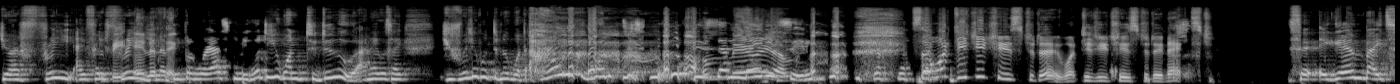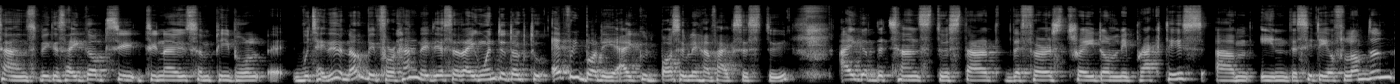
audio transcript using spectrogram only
you are free. I felt free. Anything. You know, people were asking me, what do you want to do? And I was like, you really want to know what I want to do? it's amazing. so what did you choose to do? What did you choose to do next? So again, by chance, because I got to, to know some people, uh, which I didn't know beforehand. I just said I went to talk to everybody I could possibly have access to. I got the chance to start the first trade only practice um, in the city of London.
